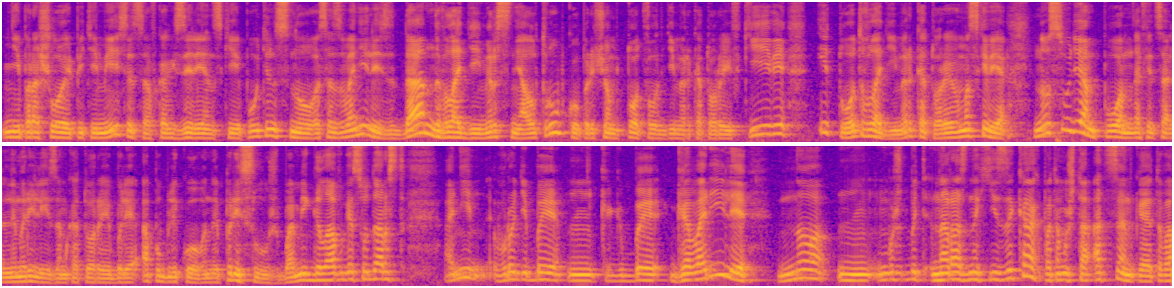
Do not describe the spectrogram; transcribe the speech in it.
Не прошло и пяти месяцев, как Зеленский и Путин снова созвонились. Да, Владимир снял трубку, причем тот Владимир, который в Киеве, и тот Владимир, который в Москве. Но судя по официальным релизам, которые были опубликованы пресс-службами глав государств, они вроде бы как бы говорили, но может быть на разных языках, потому что оценка этого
